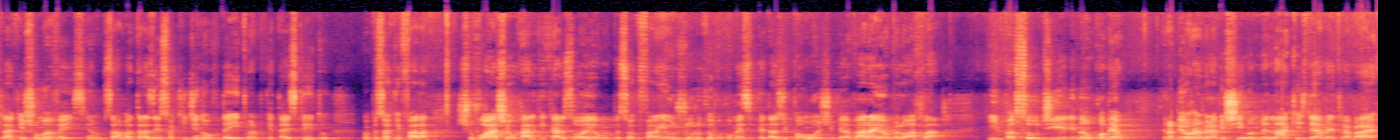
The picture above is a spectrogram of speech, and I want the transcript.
Lakish uma vez. Eu não precisava trazer isso aqui de novo. Deitman, porque está escrito. Uma pessoa que fala Shuvuash Ohal Kikar Zoayom. Uma pessoa que fala eu juro que eu vou comer esse pedaço de pão hoje. Veavarayom Veloachla. E passou o dia ele não comeu. Rabi Yohanan Rabi Shimon Ben Lakish Deamre trabalho.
